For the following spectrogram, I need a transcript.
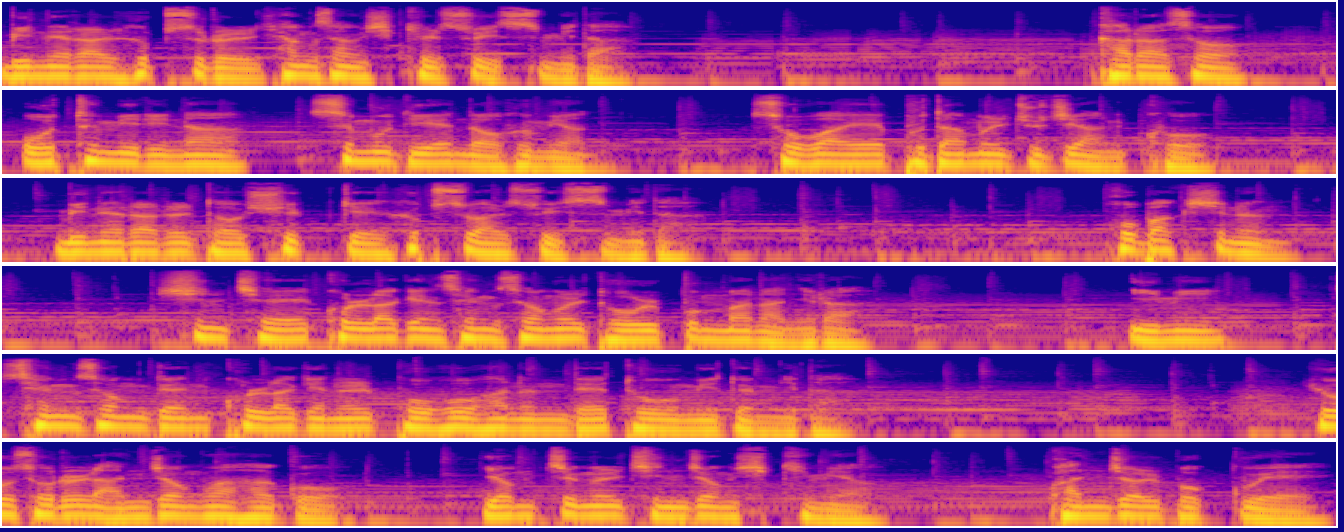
미네랄 흡수를 향상시킬 수 있습니다. 갈아서 오트밀이나 스무디에 넣으면 소화에 부담을 주지 않고 미네랄을 더 쉽게 흡수할 수 있습니다. 호박씨는 신체의 콜라겐 생성을 도울 뿐만 아니라 이미 생성된 콜라겐을 보호하는 데 도움이 됩니다. 효소를 안정화하고 염증을 진정시키며 관절 복구에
